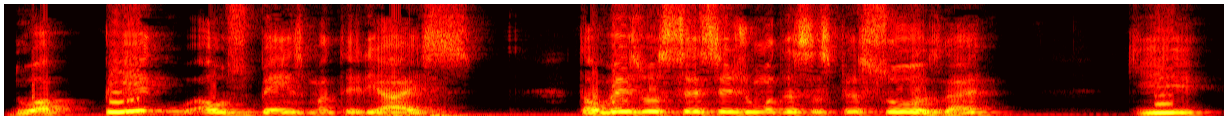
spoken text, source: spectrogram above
do apego aos bens materiais. Talvez você seja uma dessas pessoas, né? que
